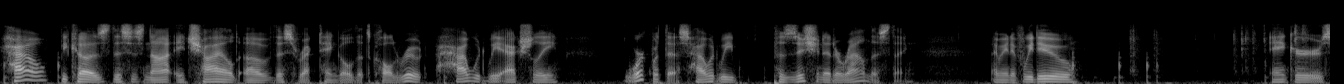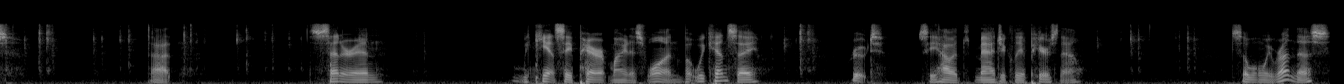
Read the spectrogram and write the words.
how, because this is not a child of this rectangle that's called root, how would we actually work with this? How would we position it around this thing? I mean, if we do anchors dot center in, we can't say parent minus 1, but we can say root. See how it magically appears now. So when we run this,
